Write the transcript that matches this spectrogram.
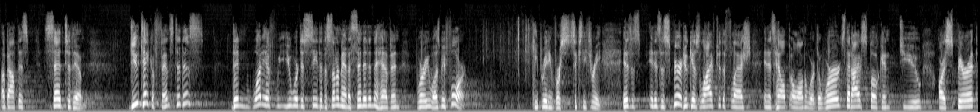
about this, said to them, Do you take offense to this? Then what if you were to see that the Son of Man ascended into heaven where he was before? Keep reading verse 63. It is, a, it is the Spirit who gives life to the flesh and its help along the word. The words that I have spoken to you are spirit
